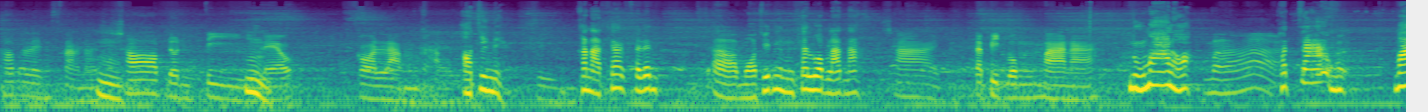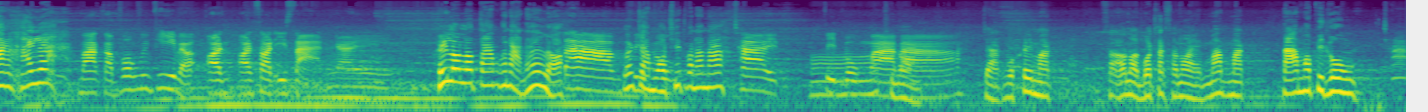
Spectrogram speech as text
ชอบอะไรในสาวน้อยอืมชอบดนตรีอืม แล้วกรลำเขาเอาจริงดิจริงขนาดแค่ไปเล่นเอ่อหมอชิดนี่มันแค่รวบรัดนะ ใช่ แต่ปิดวงมานะ หนูมาเหรอ มา พระเจ้า มากับใครอะมากับพวกพี่ๆแบบออนออนซอนอีสานไง เฮ้ยเราเราตามขนาดนั้นเลยเหรอ ตามหลังจากหมอชิดวันนั้นนะ ใช่ อ๋อปิดวงมาพี่น้องนะจากบเคยมักสาวหน่อยบทักสาวหน่อยมามักตามมาปิดวง ใช่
